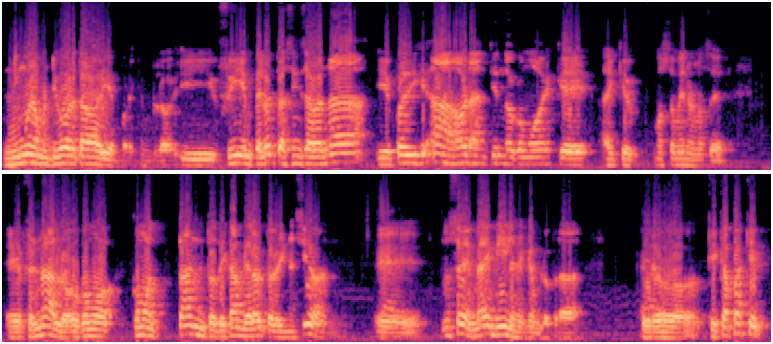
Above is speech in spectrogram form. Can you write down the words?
ningún amortiguador estaba bien, por ejemplo. Y fui en pelota sin saber nada y después dije, ah, ahora entiendo cómo es que hay que, más o menos, no sé, eh, frenarlo o cómo, cómo tanto te cambia la auto alineación. Eh, no sé, me hay miles de ejemplos para dar. Pero que capaz que,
